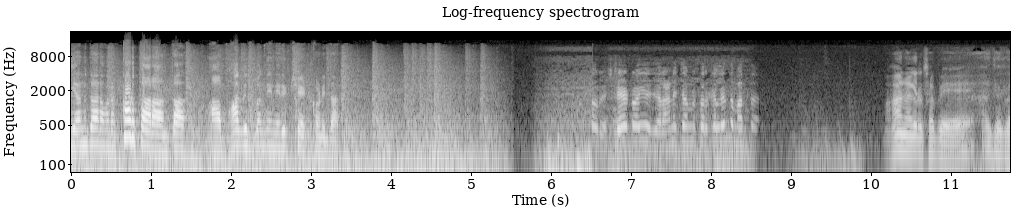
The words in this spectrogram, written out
ಈ ಅನುದಾನವನ್ನು ಕೊಡ್ತಾರಾ ಅಂತ ಆ ಭಾಗದ ಬಂದು ನಿರೀಕ್ಷೆ ಇಟ್ಕೊಂಡಿದ್ದಾರೆ. ಸ್ಟೇಟ್ ಹೋಗಿ ಸರ್ಕಲ್ ಇಂದ ಮತ್ತೆ ಮಹಾನಗರ ಸಭೆ ಅದರ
